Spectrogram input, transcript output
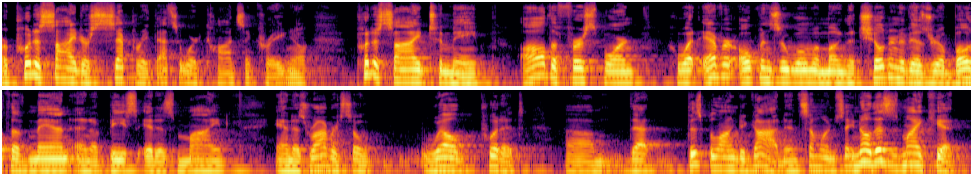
or put aside or separate. That's the word consecrate, you know. Put aside to me all the firstborn, whatever opens the womb among the children of Israel, both of man and of beast, it is mine. And as Robert so well put it, um, that this belonged to God. And someone say, No, this is my kid.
